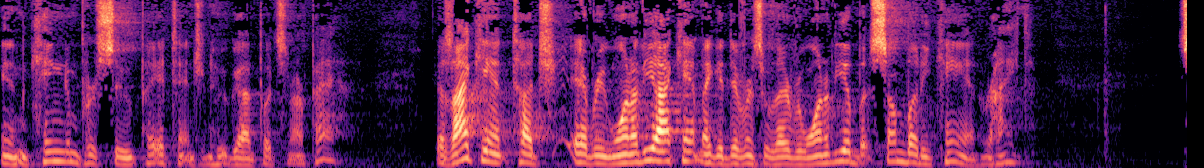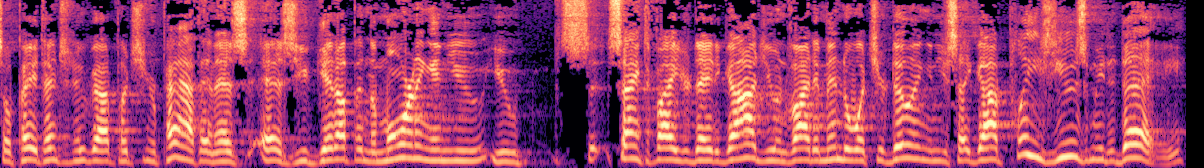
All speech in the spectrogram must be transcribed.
in kingdom pursuit pay attention to who God puts in our path. Because I can't touch every one of you. I can't make a difference with every one of you, but somebody can, right? So pay attention to who God puts in your path. And as, as you get up in the morning and you, you sanctify your day to God, you invite Him into what you're doing and you say, God, please use me today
